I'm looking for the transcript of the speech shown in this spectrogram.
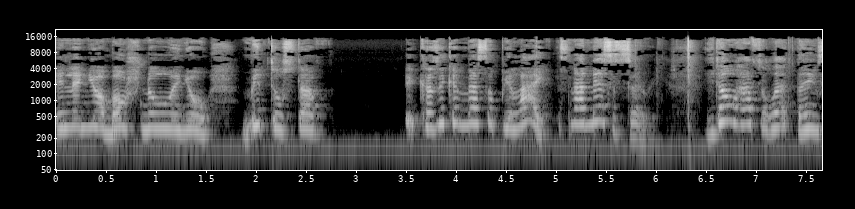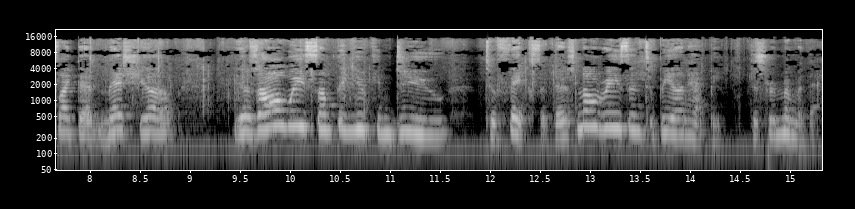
And letting your emotional and your mental stuff because it can mess up your life. It's not necessary. You don't have to let things like that mess you up. There's always something you can do to fix it. There's no reason to be unhappy. Just remember that.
